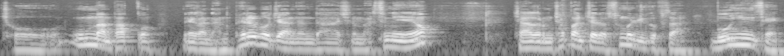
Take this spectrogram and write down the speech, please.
좋은 운만 받고 내가 낭패를 보지 않는다 하시는 말씀이에요. 자, 그럼 첫 번째로 27살 무인생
